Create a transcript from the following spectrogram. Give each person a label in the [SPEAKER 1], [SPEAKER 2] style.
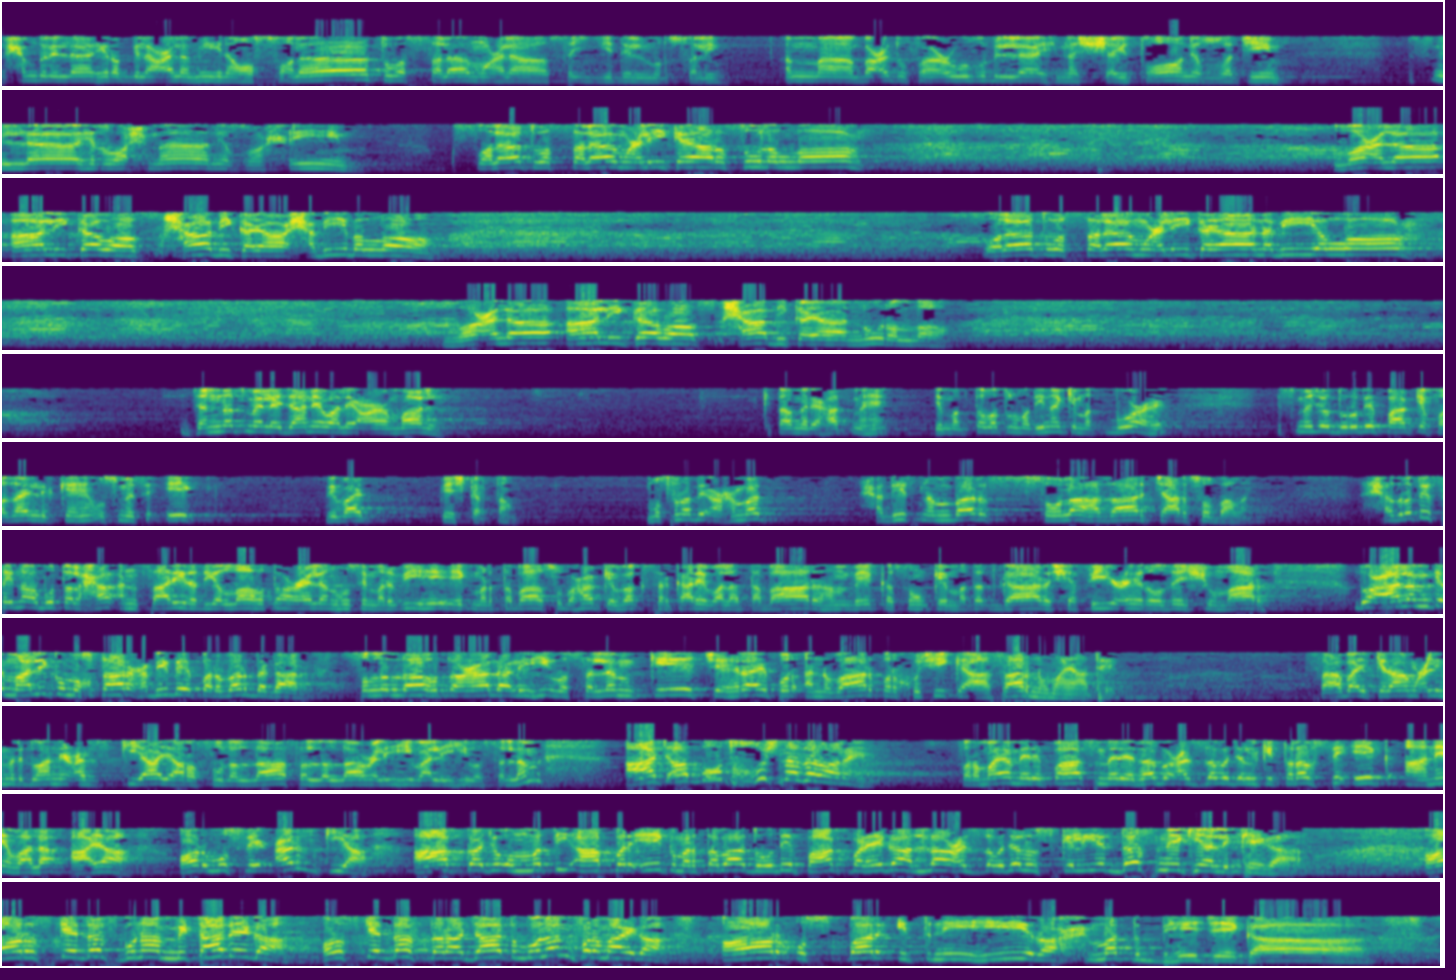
[SPEAKER 1] الحمد لله رب العالمين والصلاة والسلام على سيد المرسلين. أما بعد، فأعوذ بالله من الشيطان الرجيم. بسم الله الرحمن الرحيم. الصلاة والسلام عليك يا رسول الله. وعلى آلك وأصحابك يا حبيب الله. الصلاة والسلام عليك يا نبي الله. وعلى آلك وأصحابك يا نور الله. جنت میں لے جانے والے اعمال کتاب میرے ہاتھ میں ہے یہ مکتبۃ المدینہ کی مطبوعہ ہے. اس میں جو درود پاک کے فضائل لکھے ہیں، اس میں سے ایک روایت پیش کرتا ہوں. مسند احمد، حدیث نمبر سولہ ہزار چار سو باون۔ حضرت سیدنا ابو طلحہ انصاری رضی اللہ تعالی عنہ سے مروی ہے، ایک مرتبہ صبح کے وقت سرکار والا تبار ہم بے قصوں کے مددگار، شفیع روز شمار، دو عالم کے مالک و مختار، حبیب پروردگار صلی اللہ تعالی علیہ وسلم کے چہرہ پر انوار پر خوشی کے آثار نمایاں تھے۔ صحابہ کرام علی مردوان نے عرض کیا، یا رسول اللہ صلی اللہ علیہ ولیہ وسلم، آج آپ بہت خوش نظر آ رہے ہیں۔ فرمایا، میرے پاس میرے رب عز و جل کی طرف سے ایک آنے والا آیا اور مجھ سے عرض کیا، آپ کا جو امتی آپ پر ایک مرتبہ دودھ پاک پڑھے گا، اللہ عز و جل اس کے لیے دس نیکیاں لکھے گا اور اس کے دس گنا مٹا دے گا اور اس کے دس دراجات بلند فرمائے گا اور اس پر اتنی ہی رحمت بھیجے گا۔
